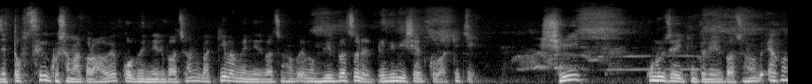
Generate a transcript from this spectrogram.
যে তফসিল ঘোষণা করা হবে, কবে নির্বাচন বা কীভাবে নির্বাচন হবে এবং নির্বাচনের বিধিনিষেধগুলো কী কী, সেই অনুযায়ী কিন্তু নির্বাচন হবে। এখন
